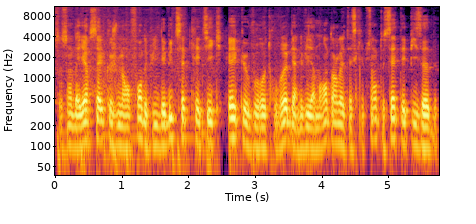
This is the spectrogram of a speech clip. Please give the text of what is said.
Ce sont d'ailleurs celles que je mets en fond depuis le début de cette critique, et que vous retrouverez bien évidemment dans la description de cet épisode.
